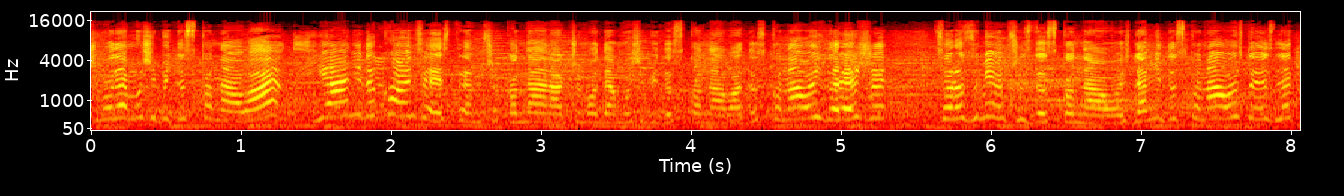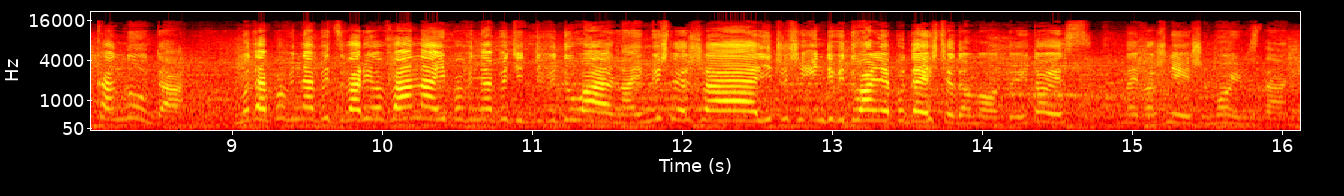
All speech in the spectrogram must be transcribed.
Czy moda musi być doskonała? Ja nie do końca jestem przekonana, czy moda musi być doskonała. Doskonałość zależy, co rozumiemy przez doskonałość. Dla mnie doskonałość to jest lekka nuda. Moda powinna być zwariowana i powinna być indywidualna. I myślę, że liczy się indywidualne podejście do mody. I to jest najważniejsze, moim zdaniem.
